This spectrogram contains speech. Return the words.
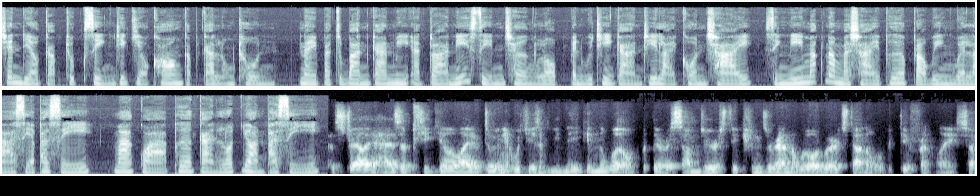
เช่นเดียวกับทุกสิ่งที่เกี่ยวข้องกับการลงทุน ในปัจจุบันการมีอัตราหนี้สินเชิงลบเป็นวิธีการที่หลายคนใช้ สิ่งนี้มักนำมาใช้เพื่อประวิงเวลาเสียภาษี มากกว่าเพื่อการลดหย่อนภาษี Australia has a particular way of doing it, which isn't unique in the world, but there are some jurisdictions around the world where it's done a little bit differently. So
